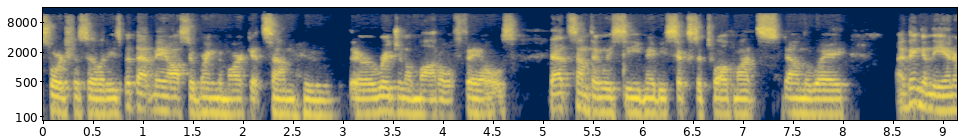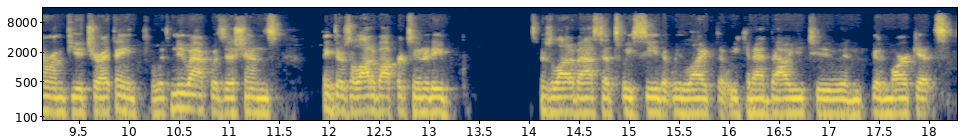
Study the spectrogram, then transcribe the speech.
storage facilities, but that may also bring to market some who their original model fails. That's something we see maybe six to 12 months down the way. I think in the interim future, I think with new acquisitions, I think there's a lot of opportunity there's a lot of assets we see that we like that we can add value to in good markets.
